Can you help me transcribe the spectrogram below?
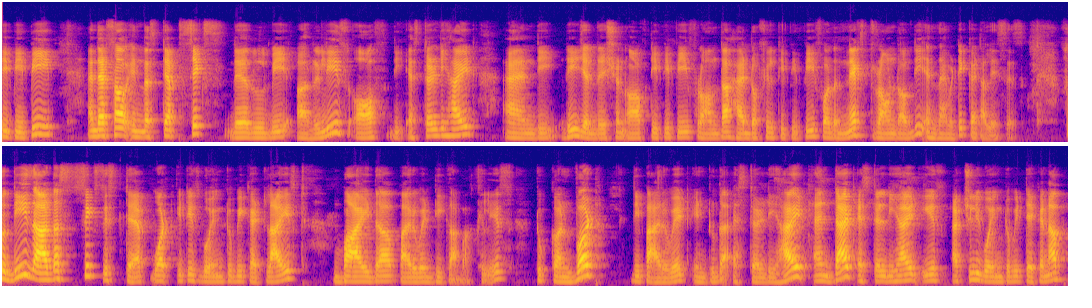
TPP and that is how in the step 6 there will be a release of the acetaldehyde and the regeneration of TPP from the hydroxyl TPP for the next round of the enzymatic catalysis. So, these are the six step what it is going to be catalyzed by the pyruvate decarboxylase to convert the pyruvate into the acetaldehyde and that acetaldehyde is actually going to be taken up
